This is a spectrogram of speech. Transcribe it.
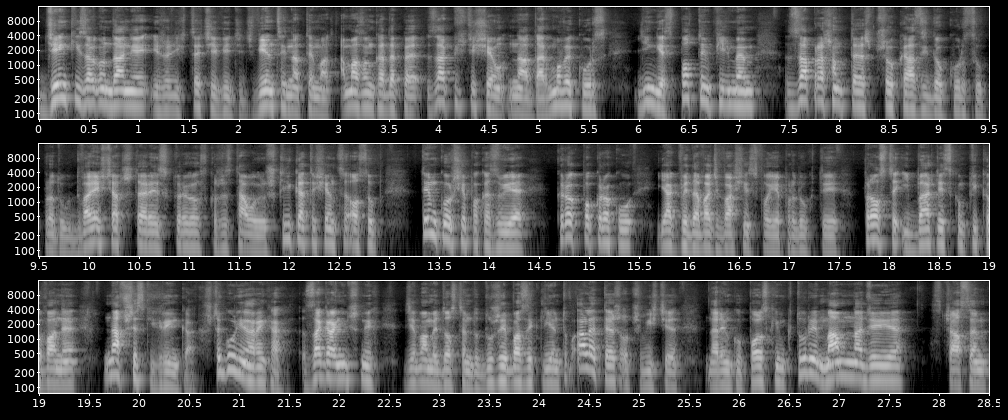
Dzięki za oglądanie. Jeżeli chcecie wiedzieć więcej na temat Amazon KDP, zapiszcie się na darmowy kurs. Link jest pod tym filmem. Zapraszam też przy okazji do kursu Produkt 24, z którego skorzystało już kilka tysięcy osób. W tym kursie pokazuję krok po kroku, jak wydawać właśnie swoje produkty proste i bardziej skomplikowane na wszystkich rynkach, szczególnie na rynkach zagranicznych, gdzie mamy dostęp do dużej bazy klientów, ale też oczywiście na rynku polskim, który mam nadzieję z czasem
